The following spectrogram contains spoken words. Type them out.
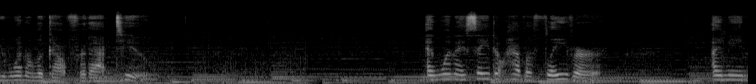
you want to look out for that too. And when I say don't have a flavor, I mean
